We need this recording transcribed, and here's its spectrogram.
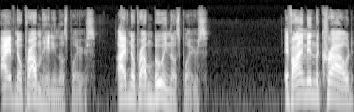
I have no problem hating those players. I have no problem booing those players. If I'm in the crowd,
